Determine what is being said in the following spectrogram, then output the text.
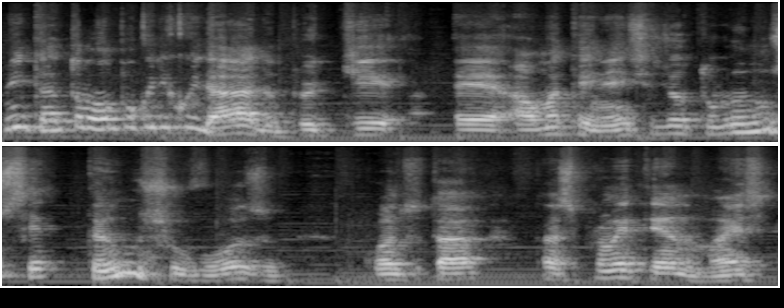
No entanto, tomar um pouco de cuidado, porque é, há uma tendência de outubro não ser tão chuvoso quanto está tá se prometendo. Mas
